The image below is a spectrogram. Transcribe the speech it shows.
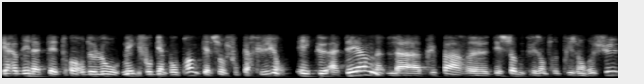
garder la tête hors de l'eau, mais il faut bien comprendre qu'elles sont sous perfusion et que à terme, la plupart euh, des sommes que les entreprises ont reçues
